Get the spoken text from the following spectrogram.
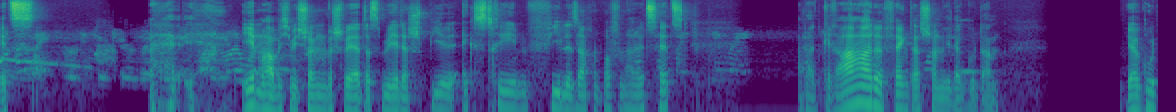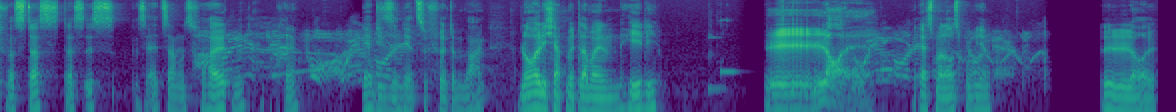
Jetzt, eben habe ich mich schon beschwert, dass mir das Spiel extrem viele Sachen auf den Hals setzt. Aber gerade fängt das schon wieder gut an. Ja gut, was ist das? Das ist seltsames Verhalten. Okay. Ja, die sind jetzt zu viert im Wagen. Lol, ich habe mittlerweile einen Heli. LOL. Erstmal ausprobieren. LOL.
